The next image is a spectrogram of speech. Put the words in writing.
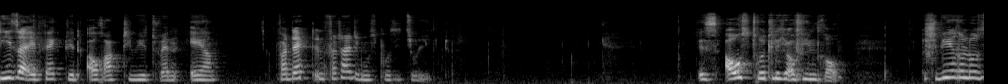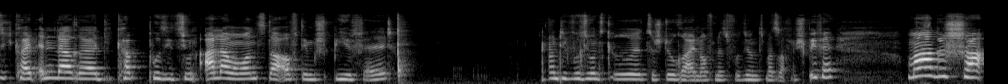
Dieser Effekt wird auch aktiviert, wenn er verdeckt in Verteidigungsposition liegt. Ist ausdrücklich auf ihn drauf. Schwerelosigkeit ändere die Kampfposition aller Monster auf dem Spielfeld. Antifusionsgerät, zerstöre ein offenes Fusionsmasse auf dem Spielfeld. Magischer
